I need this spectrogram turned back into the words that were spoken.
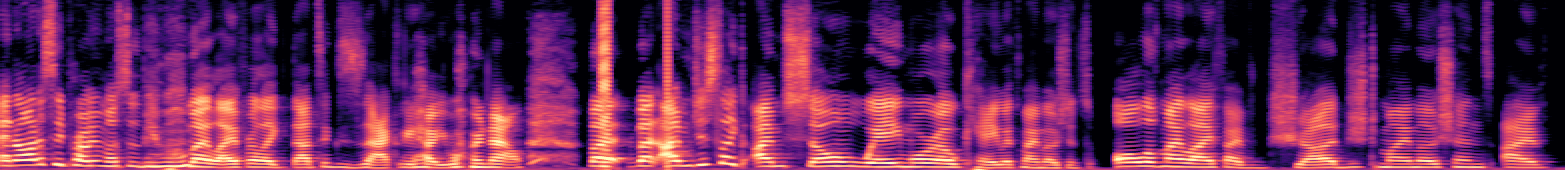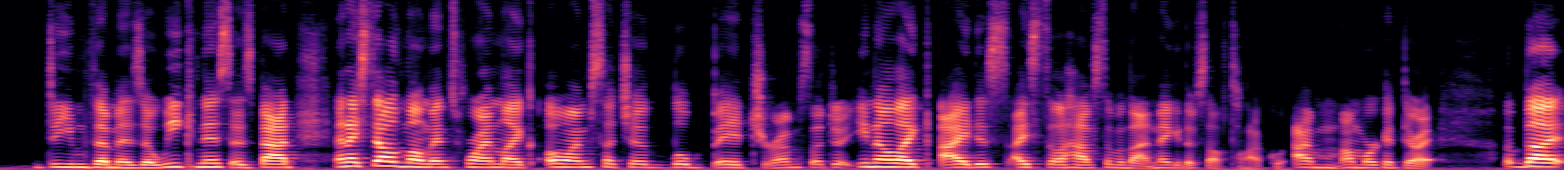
And honestly, probably most of the people in my life are like, that's exactly how you are now. But but I'm just like I'm so way more okay with my emotions. All of my life I've judged my emotions. I've deemed them as a weakness, as bad. And I still have moments where I'm like, oh, I'm such a little bitch, or I'm such a you know, like I just I still have some of that negative self-talk. I'm I'm working through it. But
